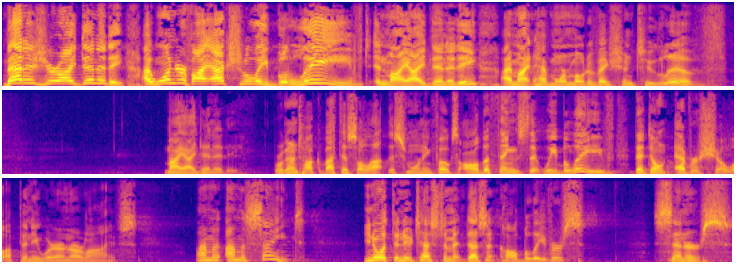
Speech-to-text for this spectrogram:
That is your identity. I wonder if I actually believed in my identity, I might have more motivation to live my identity. We're going to talk about this a lot this morning, folks. All the things that we believe that don't ever show up anywhere in our lives. I'm a, I'm a saint. You know what the New Testament doesn't call believers? sinners.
